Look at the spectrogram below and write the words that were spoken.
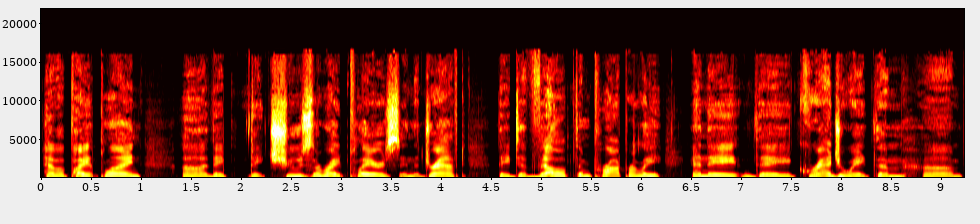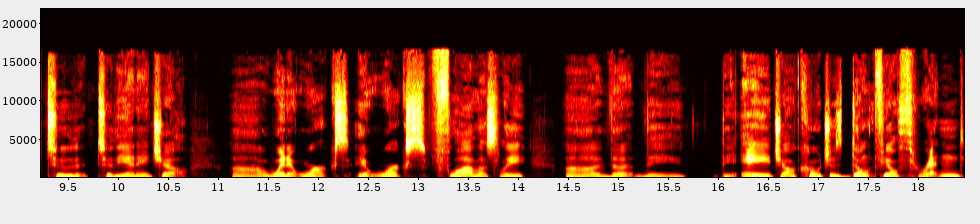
have a pipeline. Uh, they they choose the right players in the draft. They develop them properly, and they they graduate them um, to the, to the NHL. Uh, when it works, it works flawlessly. Uh, the the the AHL coaches don't feel threatened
